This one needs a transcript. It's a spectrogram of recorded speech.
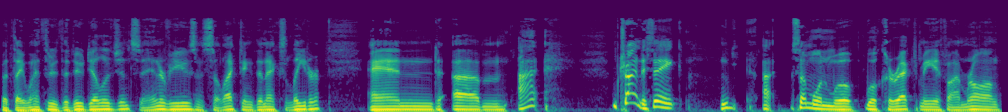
but they went through the due diligence and interviews and selecting the next leader. And um, I, I'm trying to think. I, someone will will correct me if I'm wrong.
